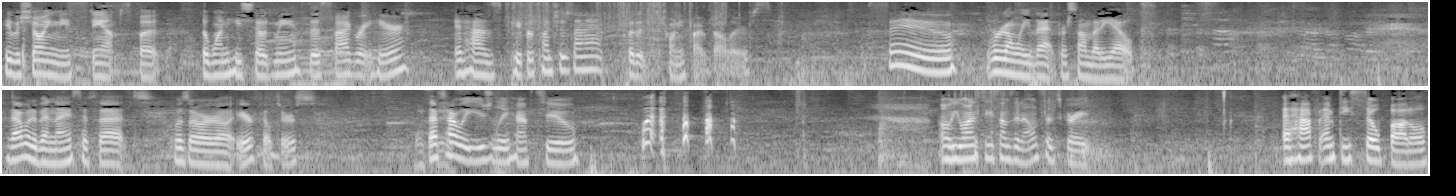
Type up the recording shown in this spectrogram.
He was showing me stamps, but the one he showed me, this bag right here, it has paper punches in it, but it's $25. So we're gonna leave that for somebody else. That would have been nice if that was our uh, air filters. What's That's how we usually have to. Oh, you want to see something else? That's great. A half empty soap bottle,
